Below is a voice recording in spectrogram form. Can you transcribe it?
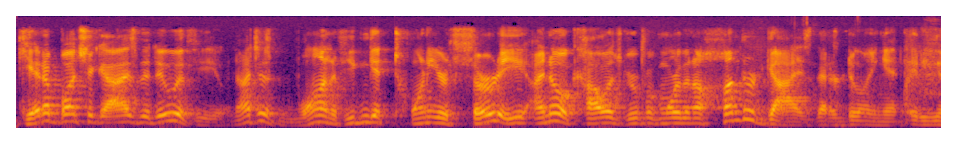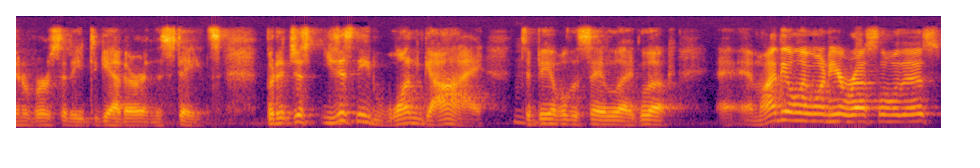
Get a bunch of guys to do with you, not just one. If you can get 20 or 30, I know a college group of more than 100 guys that are doing it at a university together in the States. But it just, you just need one guy to be able to say, like, look, am I the only one here wrestling with this?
